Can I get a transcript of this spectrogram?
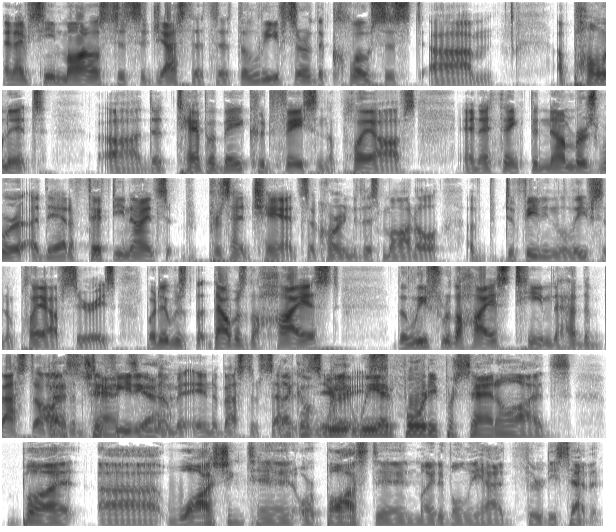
and I've seen models to suggest that that the Leafs are the closest um, opponent. Uh, that Tampa Bay could face in the playoffs, and I think the numbers were uh, they had a 59% chance, according to this model, of defeating the Leafs in a playoff series. But it was that was the highest. The Leafs were the highest team that had the best odds Best of chance, defeating yeah. them in a best of seven Like series. we, we had 40% odds, but uh, Washington or Boston might have only had 37.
